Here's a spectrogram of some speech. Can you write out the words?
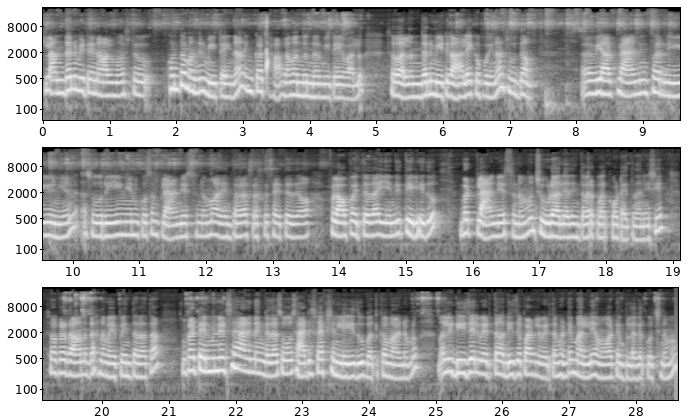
ఇట్లా అందరిని మీట్ అయిన ఆల్మోస్ట్ కొంతమందిని మీట్ అయినా ఇంకా చాలామంది ఉన్నారు మీట్ అయ్యే వాళ్ళు. సో వాళ్ళందరినీ మీట్ కాలేకపోయినా చూద్దాం. We are planning for reunion so reunion కోసం ప్లాన్ చేస్తున్నాము. అది ఎంతవరకు సక్సెస్ అవుతుందో ఫ్లాప్ అవుతుందా ఏంది తెలియదు బట్ ప్లాన్ చేస్తున్నాము. చూడాలి అది ఇంతవరకు వర్కౌట్ అవుతుంది అనేసి సో అక్కడ రావణ దహనం అయిపోయిన తర్వాత ఇంకా టెన్ మినిట్సే ఆడినాం కదా. సో సాటిస్ఫాక్షన్ లేదు బతుకమ్మ ఆడినప్పుడు. మళ్ళీ డీజేలు పెడతాం డీజే పాటలు పెడతామంటే మళ్ళీ అమ్మవారి టెంపుల్ దగ్గరకు వచ్చినాము.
